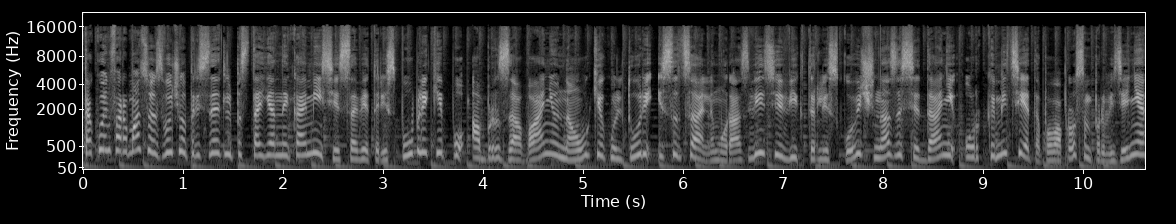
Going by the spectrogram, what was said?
Такую информацию озвучил председатель постоянной комиссии Совета Республики по образованию, науке, культуре и социальному развитию Виктор Лискович на заседании Оргкомитета по вопросам проведения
